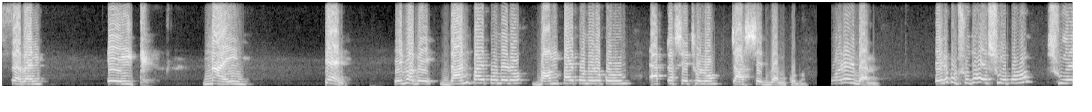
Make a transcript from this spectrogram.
seven eight nine ten এভাবে ডান পায়ে পনেরো, বাম পায়ে পনেরো করুন, একটা সেট হলো, চার সেট ব্যায়াম করুন। পরের ব্যায়াম, এরকম সোজা হয়ে শুয়ে পড়ুন, শুয়ে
